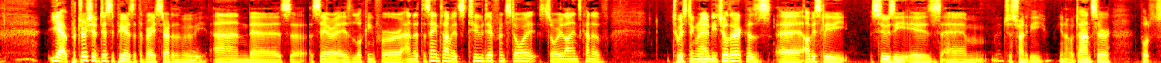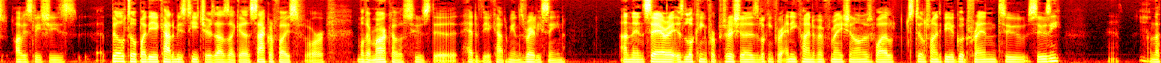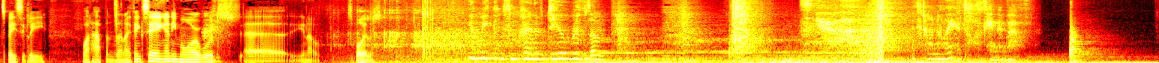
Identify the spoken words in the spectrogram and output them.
yeah, Patricia disappears at the very start of the movie, and uh, so Sarah is looking for her, and at the same time, it's two different story storylines, kind of twisting around each other, because uh, obviously Susie is um, just trying to be, you know, a dancer, but obviously she's built up by the academy's teachers as like a sacrifice for Mother Markos, who's the head of the academy and is rarely seen. And then Sarah is looking for Patricia, is looking for any kind of information on it while still trying to be a good friend to Susie. Yeah. And that's basically what happens. And I think saying any more would, uh, you know, spoil it. You're making some kind of deal with them.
